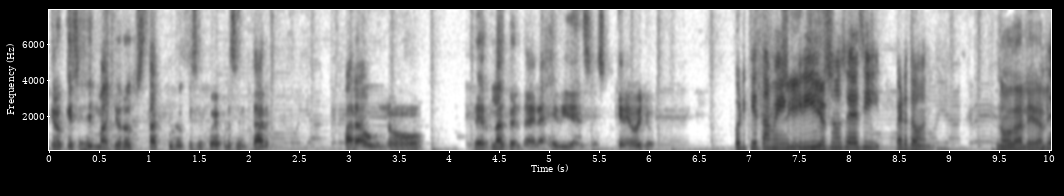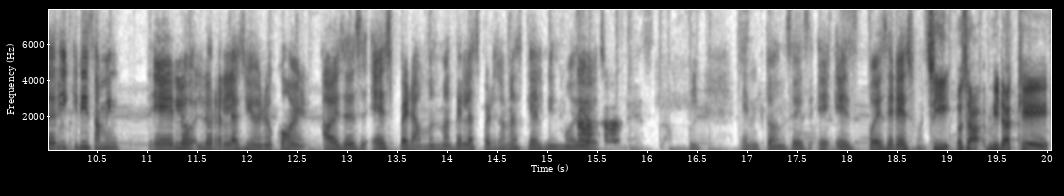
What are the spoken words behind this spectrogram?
creo que ese es el mayor obstáculo que se puede presentar para uno ver las verdaderas evidencias, creo yo. Porque también, Cris, no sé si, perdón. No, dale, dale. No Cris, también eh, lo, lo, relaciono con, a veces esperamos más de las personas que del mismo Dios. Entonces, e, es, puede ser eso. Sí, o sea, mira que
